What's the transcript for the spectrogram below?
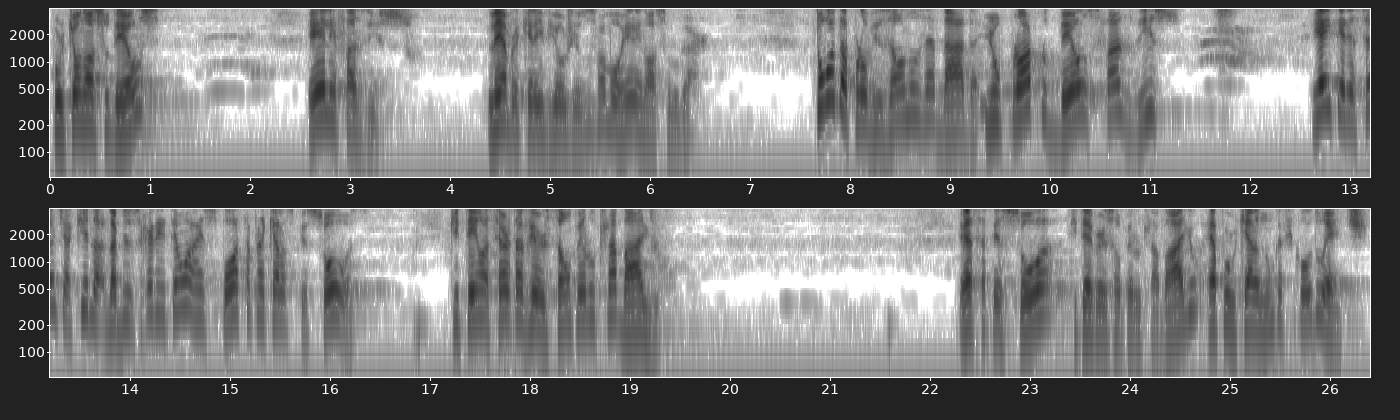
Porque o nosso Deus, Ele faz isso. Lembra que Ele enviou Jesus para morrer em nosso lugar. Toda a provisão nos é dada e o próprio Deus faz isso. E é interessante aqui na, na Bíblia Sagrada, ele tem uma resposta para aquelas pessoas que têm uma certa aversão pelo trabalho. Essa pessoa que tem aversão pelo trabalho é porque ela nunca ficou doente.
